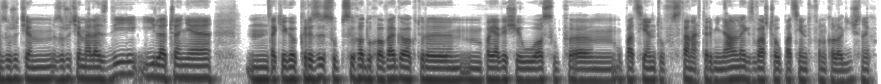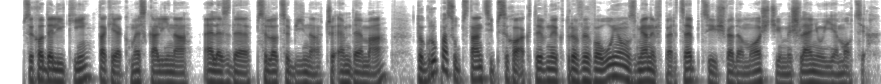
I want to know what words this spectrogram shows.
z użyciem, z użyciem LSD i leczenie mm, takiego kryzysu psychoduchowego, który mm, pojawia się u osób, u pacjentów w stanach terminalnych, zwłaszcza u pacjentów onkologicznych. Psychodeliki, takie jak meskalina, LSD, psylocybina czy MDMA, to grupa substancji psychoaktywnych, które wywołują zmiany w percepcji, świadomości, myśleniu i emocjach.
